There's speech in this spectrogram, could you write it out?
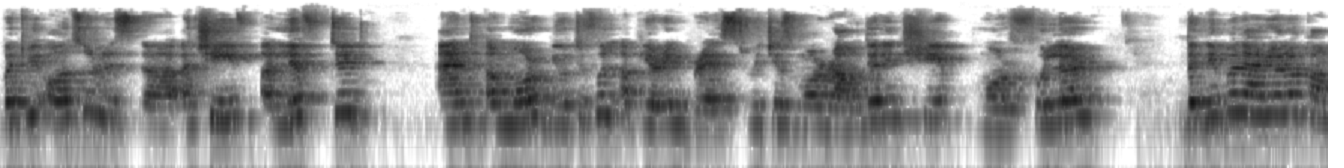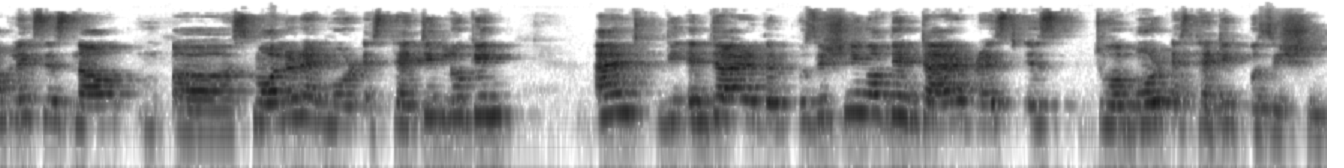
but we also uh, achieve a lifted and a more beautiful appearing breast, which is more rounded in shape, more fuller, the nipple areola complex is now uh, smaller and more aesthetic looking and the entire the positioning of the entire breast is to a more aesthetic position.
